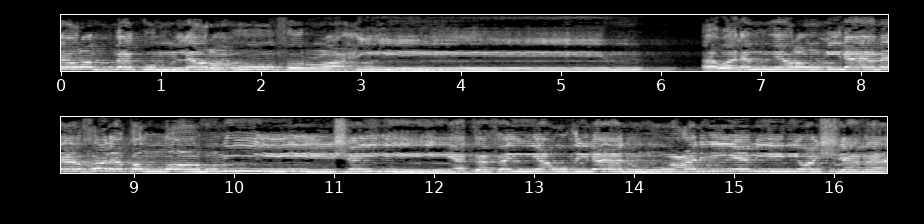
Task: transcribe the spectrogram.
ربكم لرؤوف رحيم أولم يروا إلى ما خلق الله من شيء يتفيأ ظلاله عن اليمين والشمائل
